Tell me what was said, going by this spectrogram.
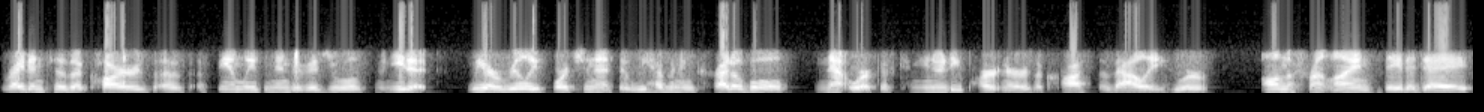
right into the cars of, of families and individuals who need it we are really fortunate that we have an incredible network of community partners across the valley who are on the front lines day to day,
